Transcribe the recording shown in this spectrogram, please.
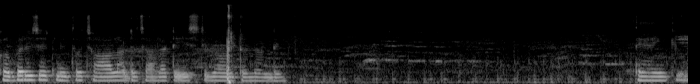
కొబ్బరి చట్నీతో చాలా అంటే చాలా టేస్టీగా ఉంటుందండి. Thank you.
